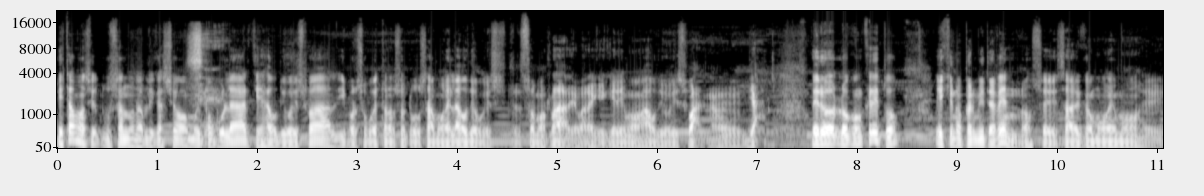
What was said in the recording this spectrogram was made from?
Estamos usando una aplicación muy popular que es audiovisual y por supuesto nosotros usamos el audio porque somos radio, ¿para qué queremos audiovisual? Ya. Pero lo concreto es que nos permite vernos, eh, saber cómo hemos eh,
